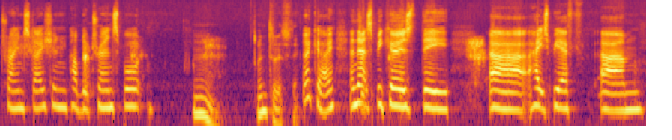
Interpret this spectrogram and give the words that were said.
Train station, public transport. Interesting. Okay, and that's because the uh, HBF um,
